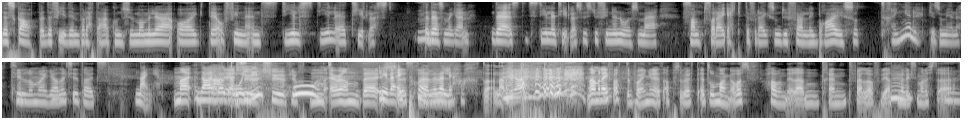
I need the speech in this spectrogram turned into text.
det skaper det feed inn på dette her konsumermiljøet. Og det å finne en stil Stil er tidløst. Det er det som er greien. Det, stil er tidløst. Hvis du finner noe som er sant for deg, ekte for deg, som du føler deg bra i, så trenger du ikke så mye nytt. Til og med Galaxy Tights. Nei. Nei, Da- er det er 2014, Aaron, det er ikke Livet, jeg prøver stil. veldig hardt å Nei. Ja. Nei, men jeg fatter poenget ditt, absolutt. Jeg tror mange av oss havner i den trendfella fordi at Mm. vi liksom har lyst til å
